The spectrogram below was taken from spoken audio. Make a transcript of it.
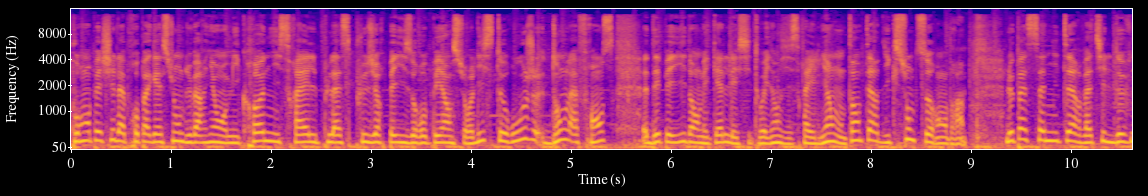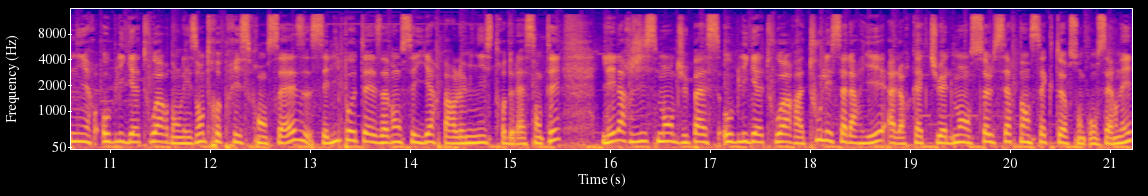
Pour empêcher la propagation du variant Omicron, Israël place plusieurs pays européens sur liste rouge, dont la France, des pays dans lesquels les citoyens israéliens ont interdiction de se rendre. Le pass sanitaire va-t-il devenir obligatoire obligatoire dans les entreprises françaises. C'est l'hypothèse avancée hier par le ministre de la Santé. L'élargissement du pass obligatoire à tous les salariés, alors qu'actuellement seuls certains secteurs sont concernés.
